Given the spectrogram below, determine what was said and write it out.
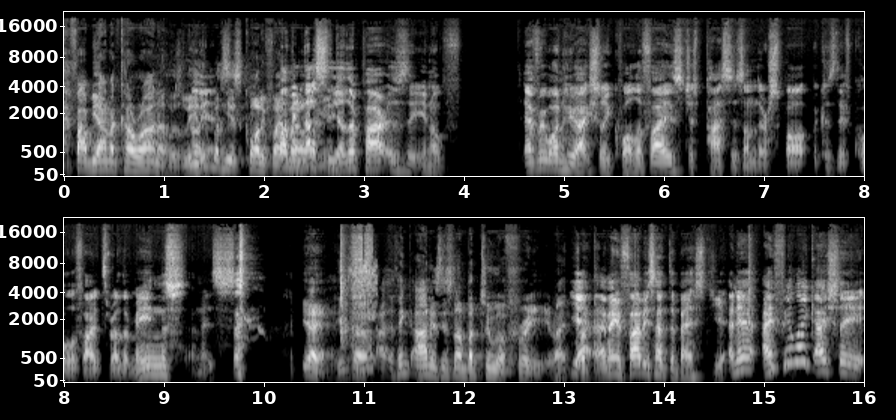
Fabiano Caruana who's oh, leading, oh, yes. but he's qualified. I mean, that's the other part is that, you know, everyone who actually qualifies just passes on their spot because they've qualified through other means, and it's. yeah, yeah. He's a, I think Anish is number two or three, right? Yeah, but... I mean, Fabi's had the best year. And I feel like actually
